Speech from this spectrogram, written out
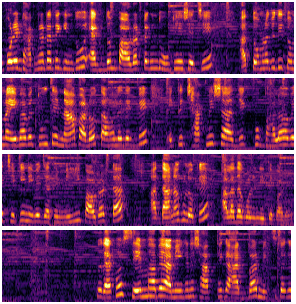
উপরের ঢাকনাটাতে কিন্তু একদম পাউডারটা কিন্তু উঠে এসেছে আর তোমরা যদি তোমরা এভাবে তুলতে না পারো, তাহলে দেখবে একটি ছাঁকনির সাহায্যে খুব ভালোভাবে ছেঁকে নেবে যাতে মিহি পাউডারটা আর দানাগুলোকে আলাদা করে নিতে পারো। তো দেখো, সেমভাবে আমি এখানে সাত থেকে আটবার মিক্সিটাকে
